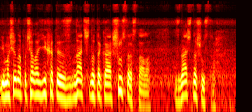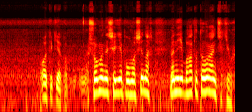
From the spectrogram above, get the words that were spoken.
і машина почала їхати значно така шустра стала. Значно шустра. Отаке то. Що в мене ще є по машинах? У мене є багато тауранчиків.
